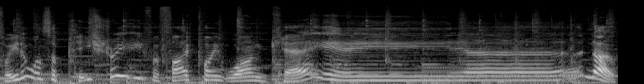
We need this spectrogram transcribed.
Sweden wants a peace treaty for 5.1k? Uh, no.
